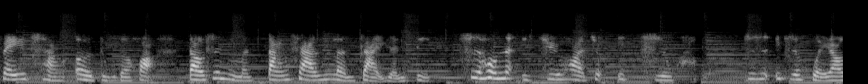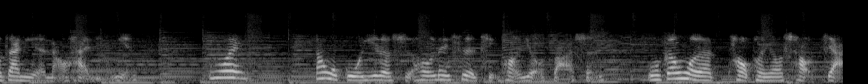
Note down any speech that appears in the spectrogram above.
非常恶毒的话，导致你们当下愣在原地。事后那一句话就一直，就是一直围绕在你的脑海里面。因为当我国一的时候，类似的情况也有发生。我跟我的好朋友吵架，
